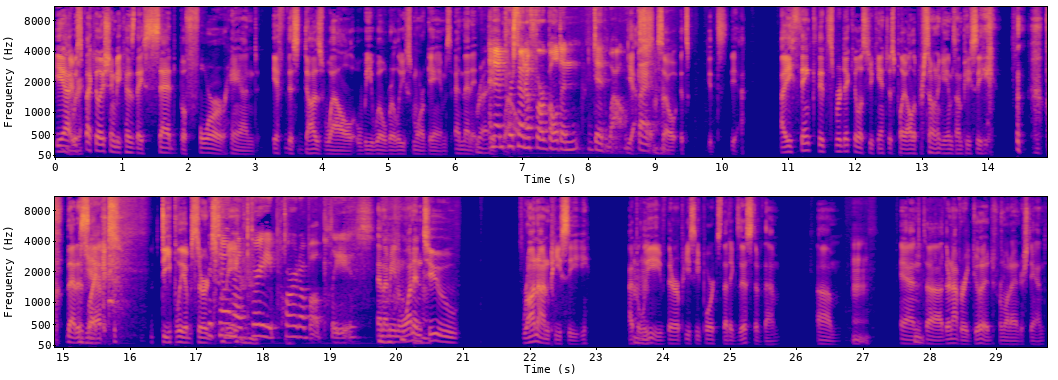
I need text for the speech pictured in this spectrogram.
yeah, it was speculation because they said beforehand, if this does well, we will release more games, and then it Right. did And then well. Persona 4 Golden did well. Yes, But uh-huh. so it's it's yeah. I think it's ridiculous. You can't just play all the Persona games on PC. that is like deeply absurd to me. Persona mm-hmm. 3 portable, please. And I mean, one and mm-hmm. two run on PC. I believe there are PC ports that exist of them, um, hmm. And uh, they're not very good, from what I understand.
